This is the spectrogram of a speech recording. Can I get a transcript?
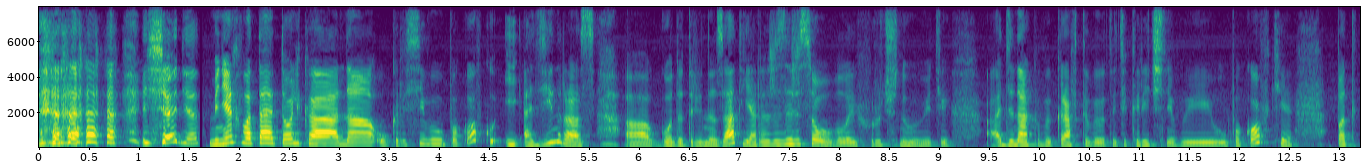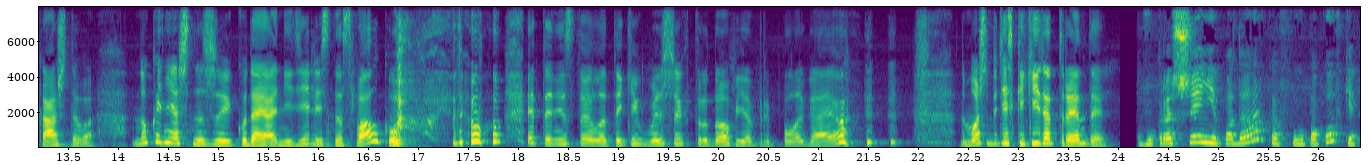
еще нет. Меня хватает только на красивую упаковку, и один раз а, года три назад я разрисовывала их вручную, эти одинаковые крафтовые вот эти коричневые упаковки под каждого. Ну, конечно же, куда они делись на свалку, поэтому это не стоило таких больших трудов, я предполагаю. Но, может быть, есть какие-то тренды? В украшении подарков, в упаковке,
